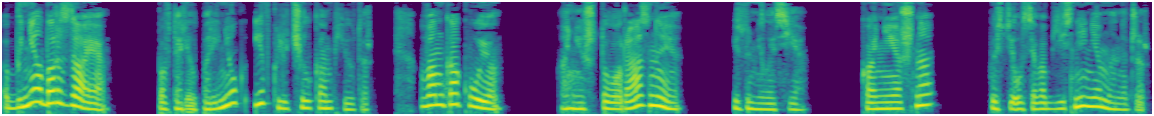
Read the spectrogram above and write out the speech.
«Бня борзая», — повторил паренек и включил компьютер. «Вам какую?» «Они что, разные?» — изумилась я. «Конечно», — пустился в объяснение менеджер.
